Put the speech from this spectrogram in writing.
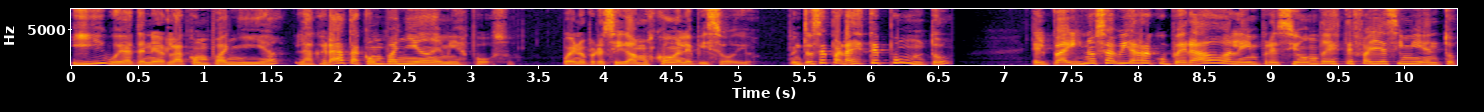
y voy a tener la compañía, la grata compañía de mi esposo. Bueno, pero sigamos con el episodio. Entonces, para este punto, el país no se había recuperado de la impresión de este fallecimiento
